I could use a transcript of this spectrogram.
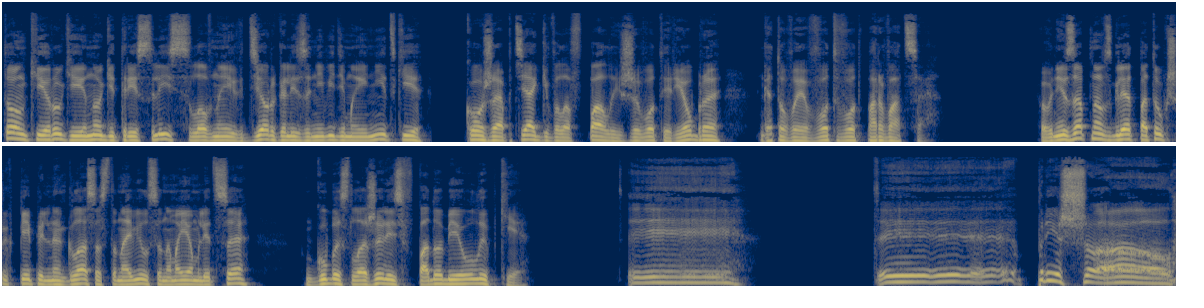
Тонкие руки и ноги тряслись, словно их дергали за невидимые нитки, кожа обтягивала впалый живот и ребра, готовые вот-вот порваться. Внезапно взгляд потухших пепельных глаз остановился на моем лице, губы сложились в подобие улыбки. «Ты...» «Ты пришел!»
